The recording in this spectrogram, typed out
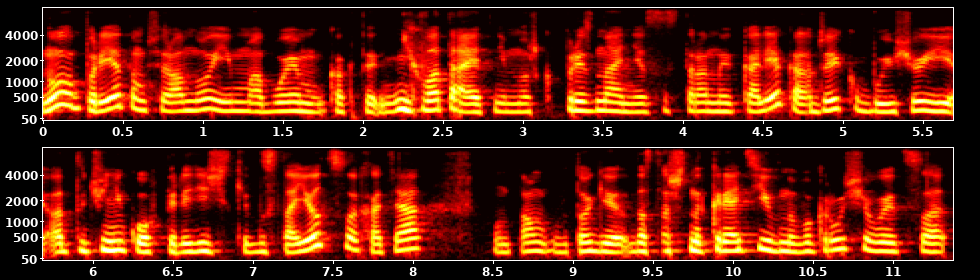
но при этом все равно им обоим как-то не хватает немножко признания со стороны коллег, а Джейкобу еще и от учеников периодически достается, хотя он там в итоге достаточно креативно выкручивается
